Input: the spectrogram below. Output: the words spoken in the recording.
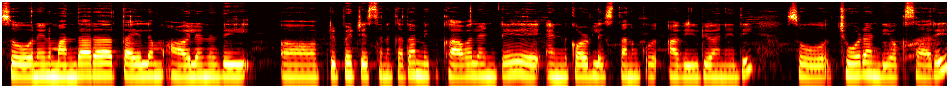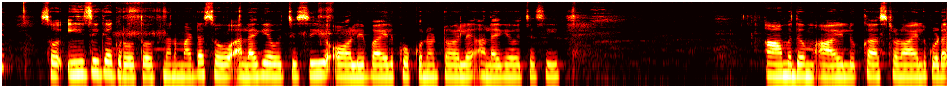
సో నేను మందార తైలం ఆయిల్ అనేది ప్రిపేర్ చేస్తాను కదా. మీకు కావాలంటే ఎండ్ కార్డులు ఇస్తాను ఆ వీడియో అనేది. సో చూడండి ఒకసారి. సో ఈజీగా గ్రోత్ అవుతుంది అనమాట సో అలాగే వచ్చేసి ఆలివ్ ఆయిల్ కోకోనట్ ఆయిల్ అలాగే వచ్చేసి ఆముదం ఆయిల్ కాస్టర్ ఆయిల్ కూడా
